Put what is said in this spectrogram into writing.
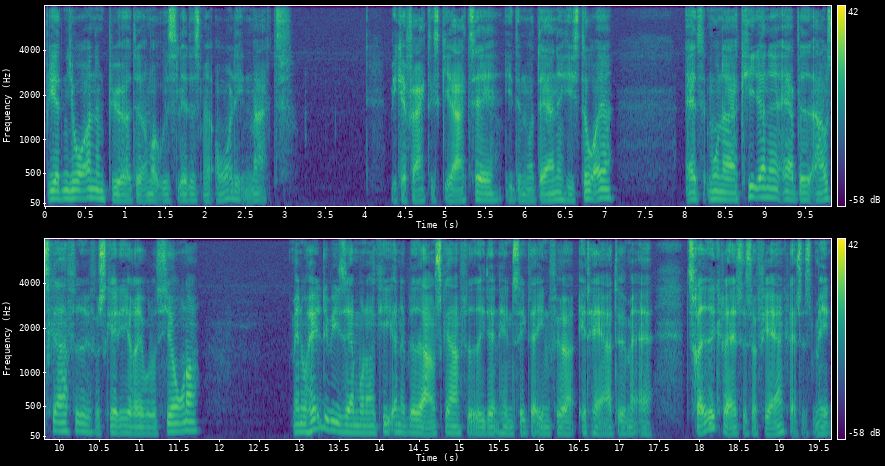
bliver den jorden en byrde om at udslettes med overlegen magt. Vi kan faktisk jagtage i den moderne historie, at monarkierne er blevet afskaffet ved forskellige revolutioner – men uheldigvis er monarkierne blevet afskaffet i den hensigt at indføre et herredømme af 3. klasses og 4. klasses mænd.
